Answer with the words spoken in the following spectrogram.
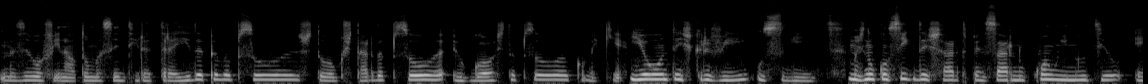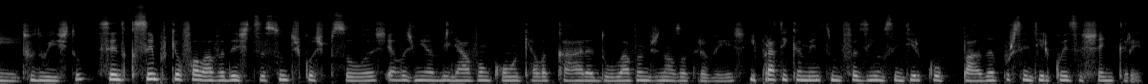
mas eu afinal estou-me a sentir atraída pela pessoa, estou a gostar da pessoa, eu gosto da pessoa, como é que é? E eu ontem escrevi o seguinte, mas não consigo deixar de pensar no quão inútil é tudo isto, sendo que sempre que eu falava destes assuntos com as pessoas, elas me olhavam com aquela cara do lá vamos nós outra vez e praticamente me faziam sentir culpada por sentir coisas sem querer.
